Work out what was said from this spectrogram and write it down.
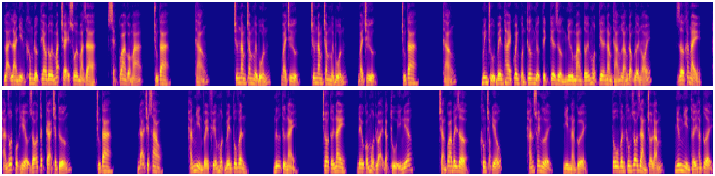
lại là nhịn không được theo đôi mắt chạy sôi mà ra, xẹt qua gò má, chúng ta thắng. Chương năm trăm mười bốn, bài trừ, chương năm trăm mười bốn, bài trừ. Chúng ta thắng minh chủ bên thai quanh quần thương nhược tịch kia dường như mang tới một tia năm tháng lắng động lời nói. Giờ khắc này, hắn rốt cuộc hiểu rõ tất cả chân tướng. Chúng ta đã chết sao? Hắn nhìn về phía một bên tô vân. Nữ tử này, cho tới nay, đều có một loại đặc thù ý nghĩa. Chẳng qua bây giờ, không trọng yếu. Hắn xoay người, nhìn nàng cười. Tô vân không rõ ràng cho lắm, nhưng nhìn thấy hắn cười,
